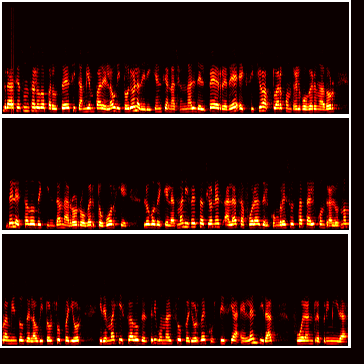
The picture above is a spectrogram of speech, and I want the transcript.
Gracias, un saludo para ustedes y también para el auditorio. La dirigencia nacional del PRD exigió actuar contra el gobernador del estado de Quintana Roo, Roberto Borge, luego de que las manifestaciones a las afueras del Congreso Estatal contra los nombramientos del auditor superior y de magistrados del Tribunal Superior de Justicia en la entidad fueran reprimidas.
